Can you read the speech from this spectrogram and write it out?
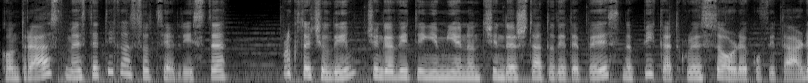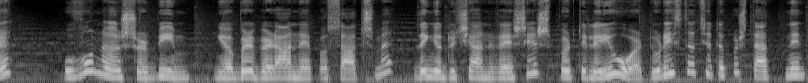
kontrast me estetikën socialiste. Për këtë qëllim, që nga viti 1975 në pikat kryesore kufitare, u vunë në shërbim një berberane e posaçme dhe një dyqan veshjesh për t'i lejuar turistët që të përshtatnin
